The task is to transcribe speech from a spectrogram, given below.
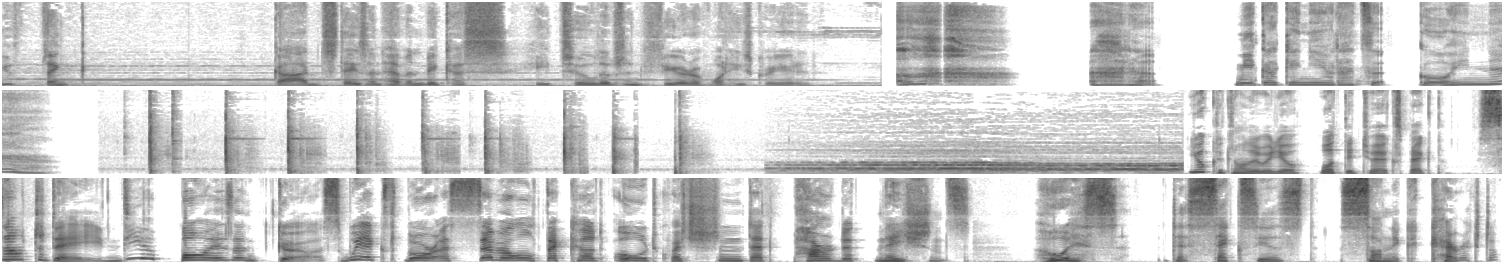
You think God stays in heaven because he too lives in fear of what he's created? あら、見かけによらず強引ね。You clicked on the video. What did you expect? So today, dear boys and girls, we explore a several decade old question that parted nations. Who is the sexiest Sonic character?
